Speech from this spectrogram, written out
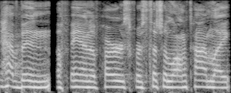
have been a fan of hers for such a long time. Like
